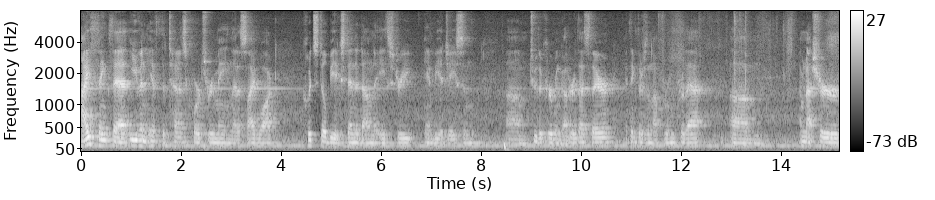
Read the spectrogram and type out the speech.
I think that even if the tennis courts remain, that a sidewalk could still be extended down to Eighth Street and be adjacent, um, to the curb and gutter that's there. I think there's enough room for that. Um, I'm not sure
